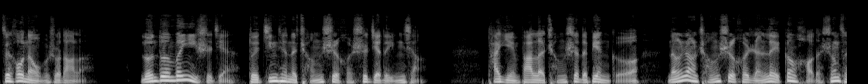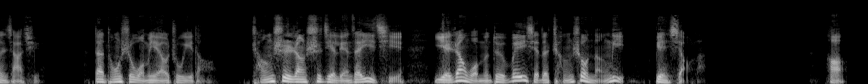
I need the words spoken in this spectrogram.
最后呢，我们说到了伦敦瘟疫事件对今天的城市和世界的影响，它引发了城市的变革，能让城市和人类更好的生存下去。但同时，我们也要注意到，城市让世界连在一起，也让我们对威胁的承受能力变小了。好，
